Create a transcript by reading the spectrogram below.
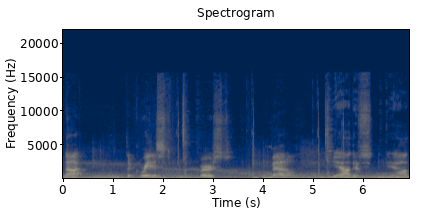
Not the greatest first battle. Yeah, there's. Yeah.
